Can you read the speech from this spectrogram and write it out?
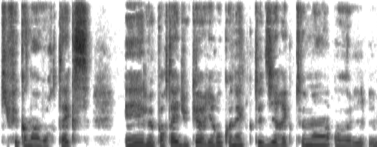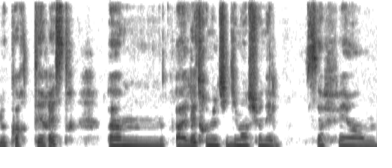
qui fait comme un vortex. Et le portail du cœur, il reconnecte directement euh, le corps terrestre euh, à l'être multidimensionnel. Ça fait un,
